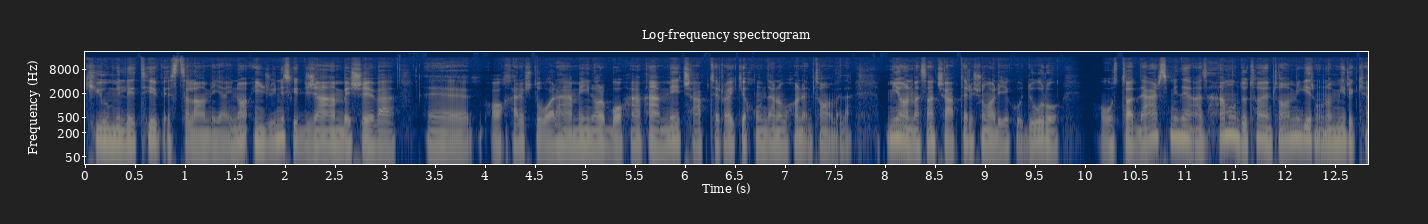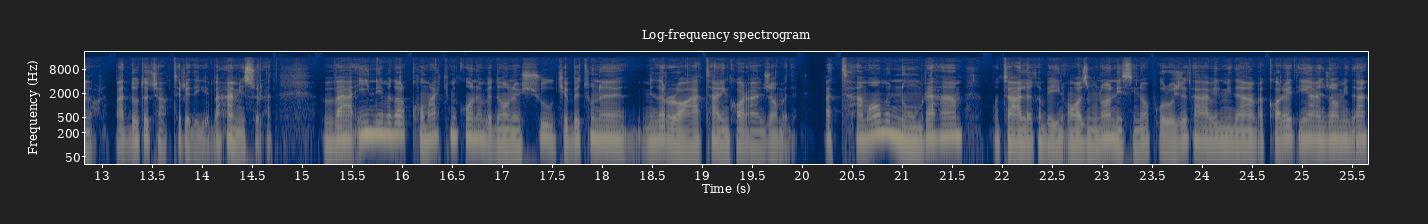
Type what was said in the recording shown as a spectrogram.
cumulative اصطلاح میگن اینا اینجوری نیست که جمع بشه و آخرش دوباره همه اینا رو با هم همه chapter هایی که خوندن رو بخوان امتحان بدن میان مثلا chapter شماره یک و دو رو استاد درس میده از همون دوتا امتحان می‌گیره اونا میره کنار. بعد دوتا chapter دیگه به همین صورت. و این نمیدار کمک می‌کنه به دانشجو که بتونه میدار راحت تر این کار انجام بده. و تمام نمره هم متعلق به این آزمونا نیست. اینا پروژه تحویل میدن و کار دیگه انجام میدن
